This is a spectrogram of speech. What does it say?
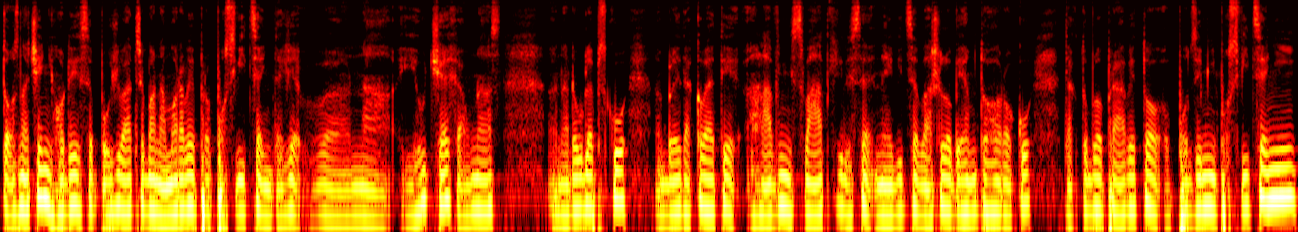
to označení hody se používá třeba na Moravě pro posvícení, takže na jihu Čech a u nás na Doudlepsku byly takové ty hlavní svátky, kdy se nejvíce vařilo během toho roku, tak to bylo právě to podzimní posvícení,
